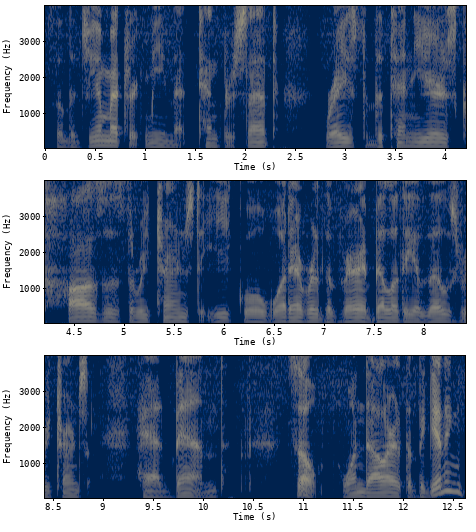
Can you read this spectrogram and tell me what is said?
So the geometric mean that 10% raised to the 10 years causes the returns to equal whatever the variability of those returns had been. So $1 at the beginning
